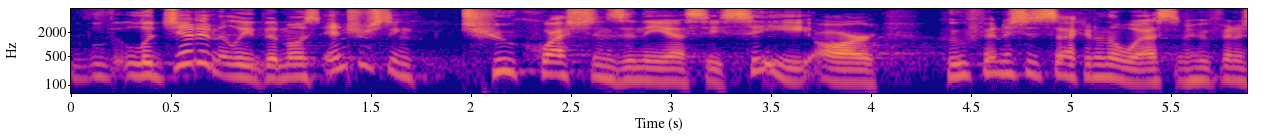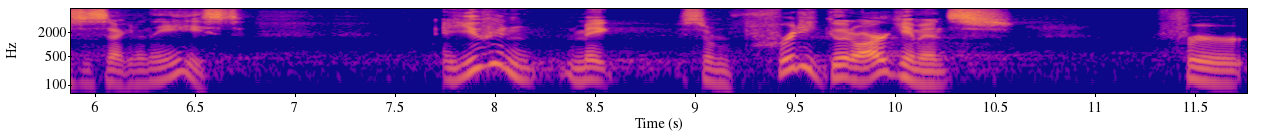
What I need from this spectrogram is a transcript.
legitimately the most interesting two questions in the SEC are who finishes second in the West and who finishes second in the East. And you can make some pretty good arguments for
